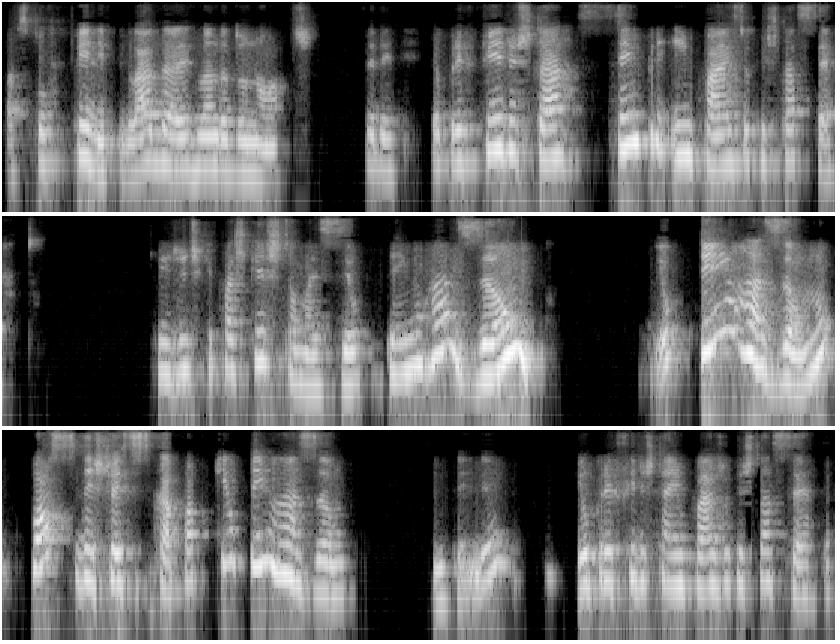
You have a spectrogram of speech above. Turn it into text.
pastor Philip, lá da Irlanda do Norte. Eu prefiro estar sempre em paz do que estar certo. Tem gente que faz questão, mas eu tenho razão. Eu tenho razão. Não posso deixar isso escapar porque eu tenho razão. Entendeu? Eu prefiro estar em paz do que estar certa.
